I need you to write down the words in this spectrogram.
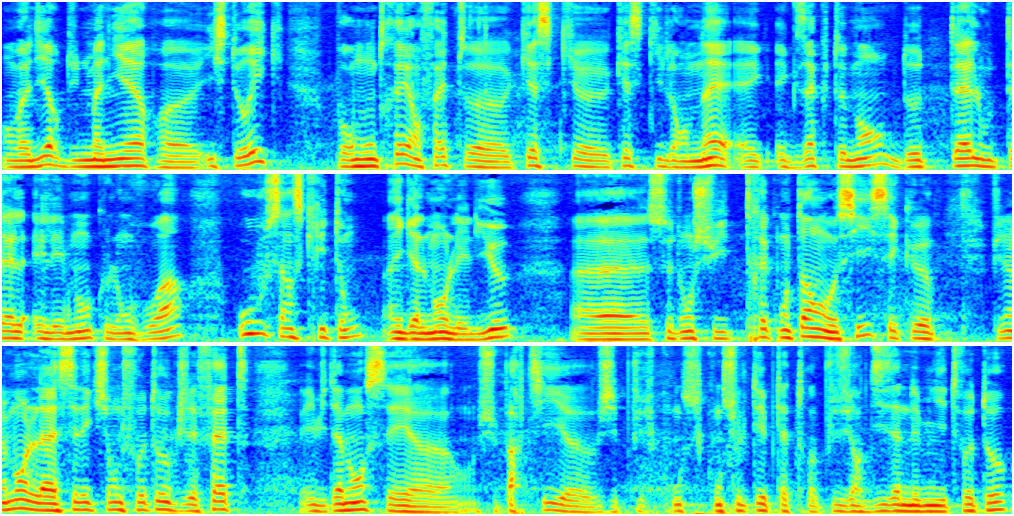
on va dire, d'une manière historique, pour montrer en fait euh, qu'est-ce que- qu'est-ce qu'il en est e- exactement de tel ou tel élément que l'on voit, où s'inscrit-on également les lieux. Euh, ce dont je suis très content aussi, c'est que finalement la sélection de photos que j'ai faite, évidemment, c'est, euh, je suis parti, euh, j'ai pu cons- consulter peut-être plusieurs dizaines de milliers de photos.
